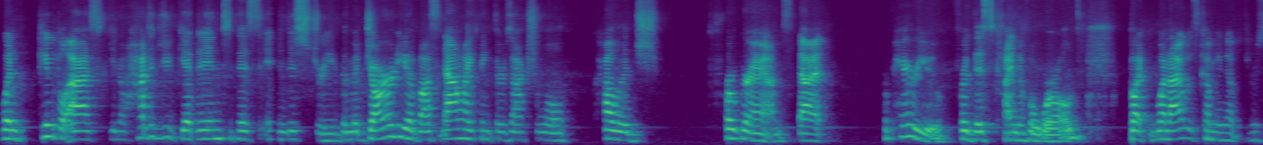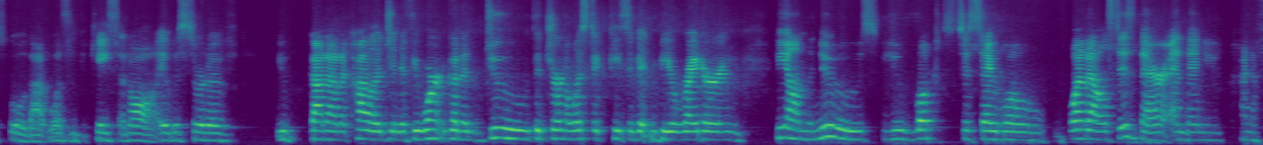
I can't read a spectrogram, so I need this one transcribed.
when people ask you know how did you get into this industry? The majority of us now i think there's actual college programs that prepare you for this kind of a world. But when i was coming up through school that wasn't the case at all. It was sort of you got out of college and if you weren't going to do the journalistic piece of it and be a writer and be on the news you looked to say well what else is there? And then you kind of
